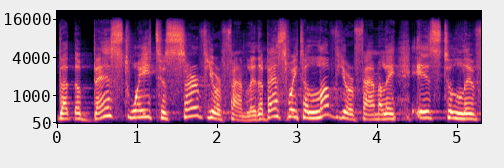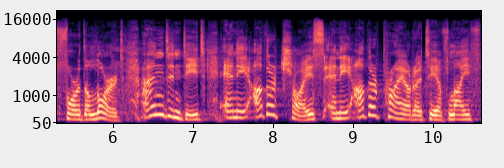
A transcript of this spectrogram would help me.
that the best way to serve your family, the best way to love your family is to live for the Lord. And indeed, any other choice, any other priority of life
